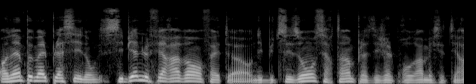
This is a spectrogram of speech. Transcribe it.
on est un peu mal placé. Donc c'est bien de le faire avant en fait, euh, en début de saison, certains placent déjà le programme etc.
